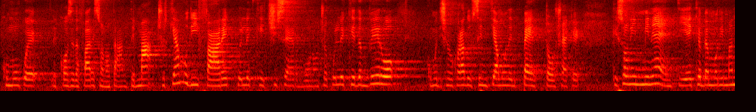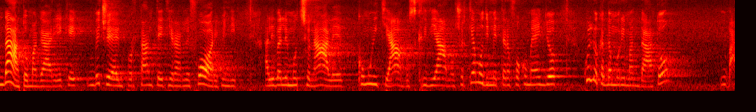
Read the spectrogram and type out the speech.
comunque le cose da fare sono tante, ma cerchiamo di fare quelle che ci servono, cioè quelle che davvero, come diceva Corrado, sentiamo nel petto, cioè che, che sono imminenti e che abbiamo rimandato magari e che invece è importante tirarle fuori, quindi a livello emozionale comunichiamo, scriviamo, cerchiamo di mettere a fuoco meglio quello che abbiamo rimandato, ma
